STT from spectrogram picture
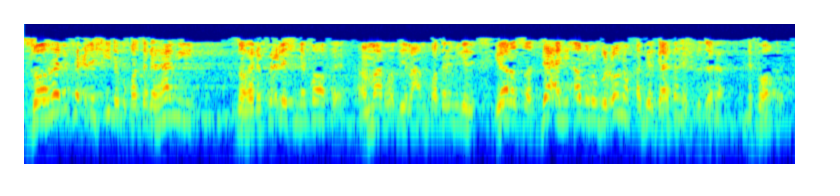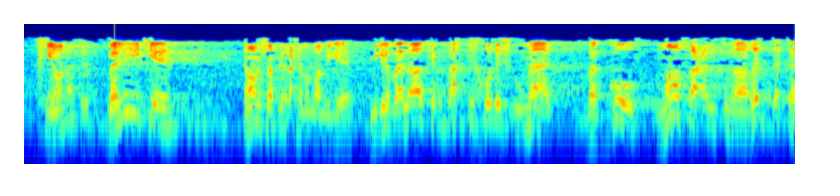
ظاهر فعلش اینه خاطر همین ظاهر فعلش نفاقه. عمر رضی الله عنه خاطر میگه یا رسول دعني اضرب عنق بیا گردنش بزنم نفاقه خیانته. ولی که امام شافعی رحمه الله میگه میگه ولکن وقتی خودش اومد و گفت ما فعلتها ردتا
